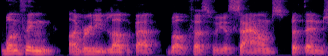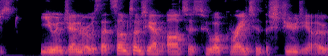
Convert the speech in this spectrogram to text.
one thing I really love about, well, first of all, your sound, but then just you in general is that sometimes you have artists who are great in the studio,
